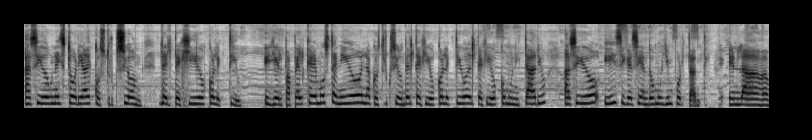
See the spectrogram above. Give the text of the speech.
ha sido una historia de construcción del tejido colectivo. Y el papel que hemos tenido en la construcción del tejido colectivo, del tejido comunitario, ha sido y sigue siendo muy importante. En la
